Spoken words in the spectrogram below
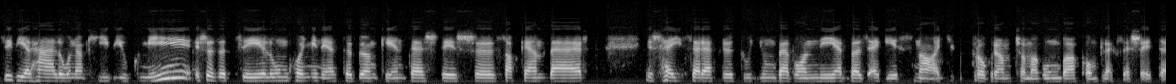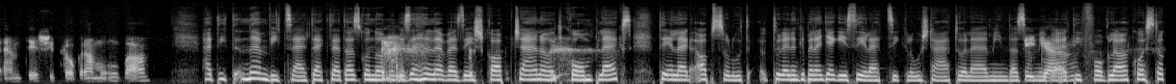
civil hálónak hívjuk mi, és ez a célunk, hogy minél több önkéntest és szakembert és helyi szereplőt tudjunk bevonni ebbe az egész nagy programcsomagunkba, a komplex esélyteremtési programunkba. Hát itt nem vicceltek, tehát azt gondolom, hogy az elnevezés kapcsán, hogy komplex, tényleg abszolút tulajdonképpen egy egész életciklust átölel mindaz, Igen. amivel ti foglalkoztok.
